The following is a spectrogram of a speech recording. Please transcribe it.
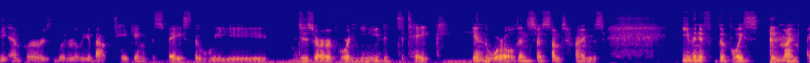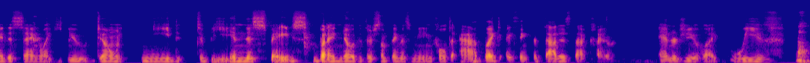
the emperor is literally about taking the space that we deserve or need to take in the world. And so sometimes even if the voice in my mind is saying like you don't need to be in this space but i know that there's something that's meaningful to add like i think that that is that kind of energy of like we've oh.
